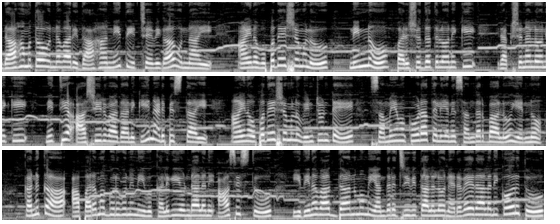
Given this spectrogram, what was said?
దాహముతో ఉన్నవారి దాహాన్ని తీర్చేవిగా ఉన్నాయి. ఆయన ఉపదేశములు నిన్ను పరిశుద్ధతలోనికి రక్షణలోనికి నిత్య ఆశీర్వాదానికి నడిపిస్తాయి. ఆయన ఉపదేశములు వింటుంటే సమయము కూడా తెలియని సందర్భాలు ఎన్నో. కనుక ఆ పరమ గురువుని నీవు కలిగి ఉండాలని ఆశిస్తూ ఈ దిన వాగ్దానము మీ అందరి జీవితాలలో నెరవేరాలని కోరుతూ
